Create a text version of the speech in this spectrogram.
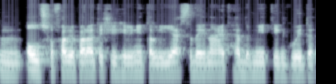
um, also Fabio Paratici here in Italy yesterday night had a meeting with uh,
